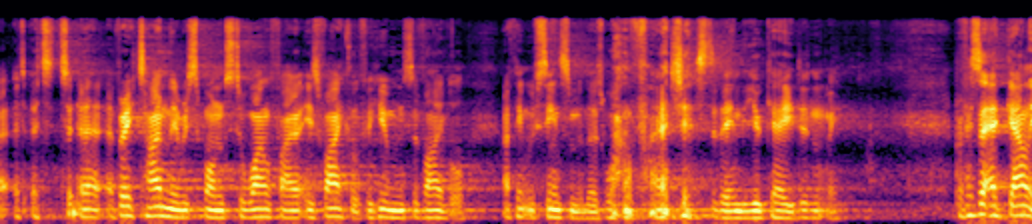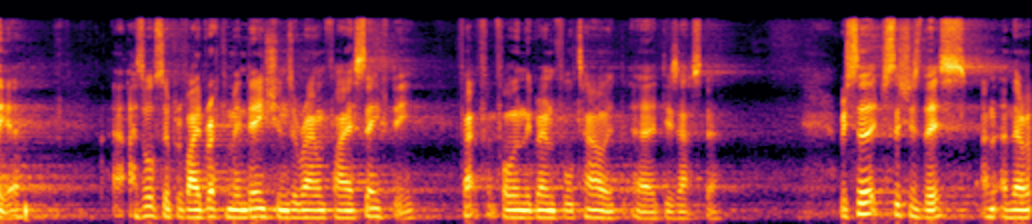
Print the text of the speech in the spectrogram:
A, a, a, very timely response to wildfire is vital for human survival. I think we've seen some of those wildfires yesterday in the UK, didn't we? Professor Ed Gallier uh, has also provided recommendations around fire safety following the Grenfell Tower uh, disaster. Research such as this, and, and, there,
